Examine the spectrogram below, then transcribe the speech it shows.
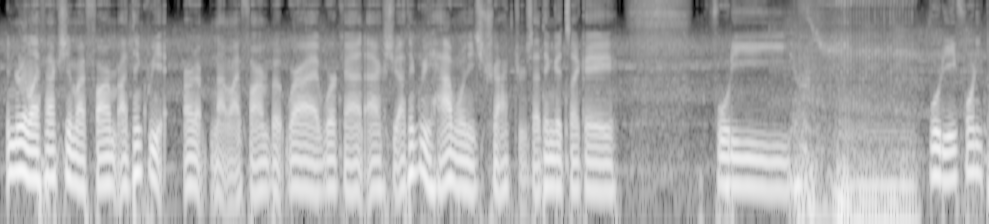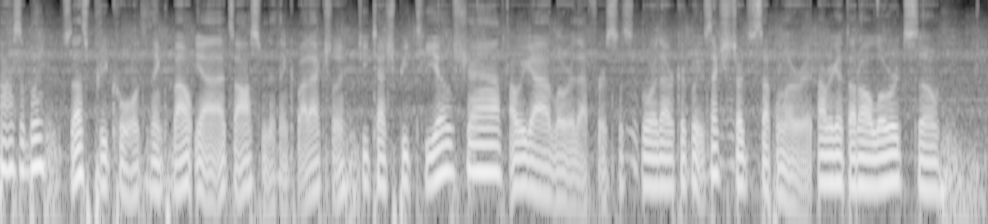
In real life, actually, my farm, I think we, are not my farm, but where I work at, actually, I think we have one of these tractors. I think it's like a 40, 4840 possibly. So that's pretty cool to think about. Yeah, that's awesome to think about, actually. Detach PTO shaft. Oh, we gotta lower that first. Let's lower that quickly. Let's actually start this up and lower it. Now we got that all lowered, so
